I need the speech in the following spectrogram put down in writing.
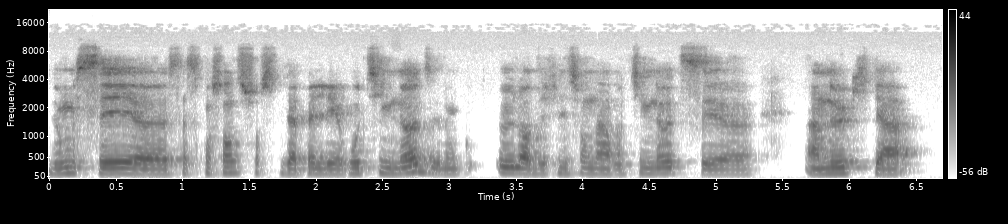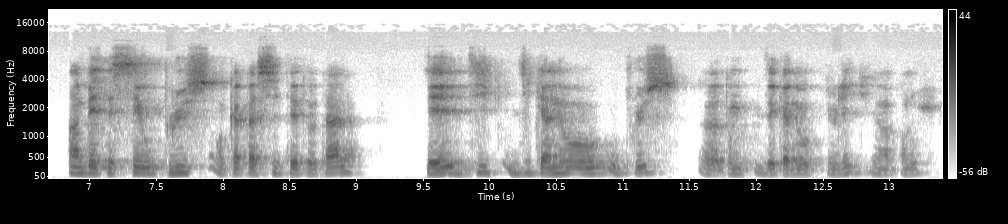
Donc, c'est, euh, ça se concentre sur ce qu'ils appellent les routing nodes. donc, eux, leur définition d'un routing node, c'est euh, un nœud qui a un BTC ou plus en capacité totale et 10, canaux ou plus, donc des canaux publics, bien entendu.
